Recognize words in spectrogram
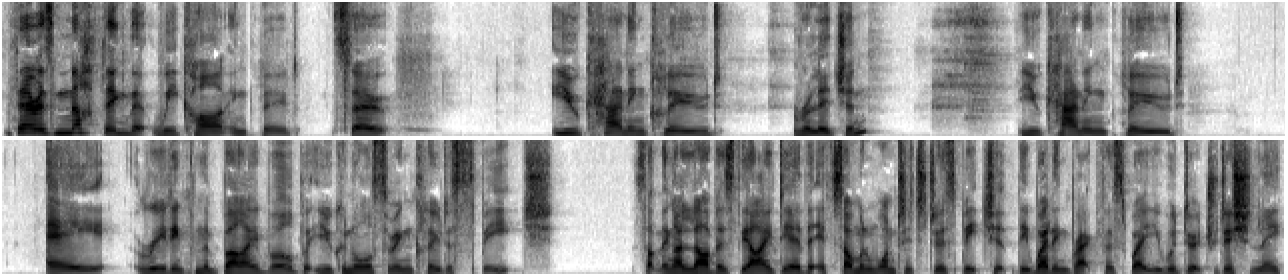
There is nothing that we can't include. So you can include religion. You can include a reading from the Bible, but you can also include a speech. Something I love is the idea that if someone wanted to do a speech at the wedding breakfast where you would do it traditionally,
